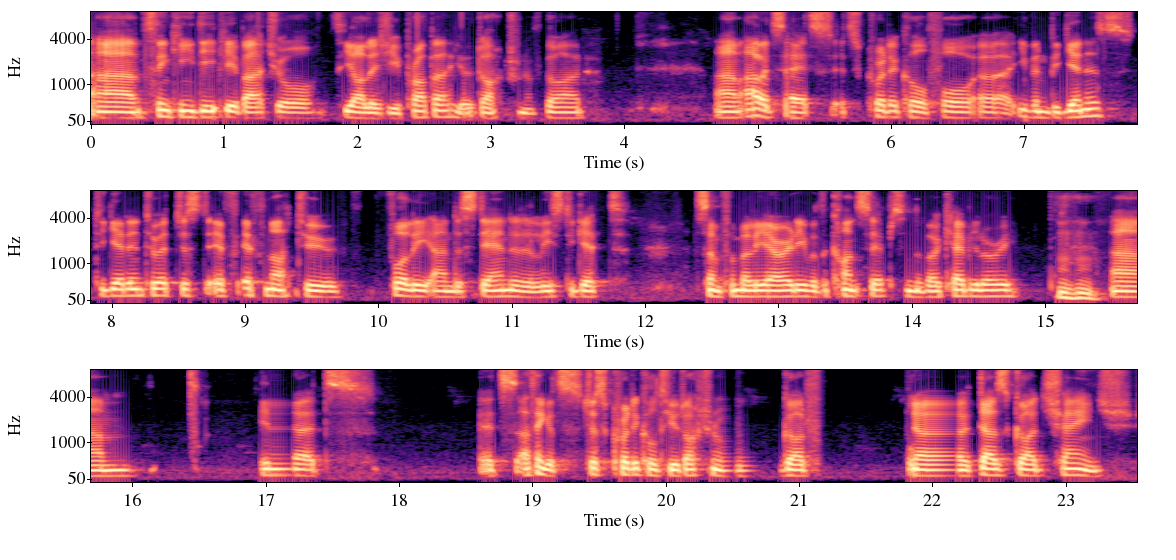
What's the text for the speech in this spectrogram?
uh, thinking deeply about your theology proper, your doctrine of God, um, I would say it's it's critical for uh, even beginners to get into it. Just if if not to fully understand it, at least to get some familiarity with the concepts and the vocabulary. Mm-hmm. Um, you know, it's it's. I think it's just critical to your doctrine of God. You know, does God change,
